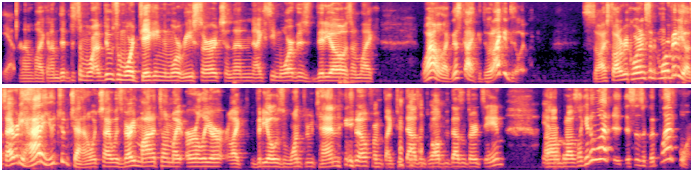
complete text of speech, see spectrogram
Yeah. And I'm like, and I'm did some more, I'm doing some more digging and more research, and then I see more of his videos. I'm like, wow, like this guy could do it. I could do it. So I started recording some more videos. I already had a YouTube channel, which I was very monotone. My earlier like videos one through ten, you know, from like 2012, 2013. Yeah. Um, but I was like, you know what, this is a good platform.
